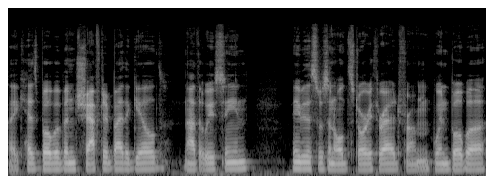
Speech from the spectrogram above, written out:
Like, has Boba been shafted by the guild? Not that we've seen. Maybe this was an old story thread from when Boba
